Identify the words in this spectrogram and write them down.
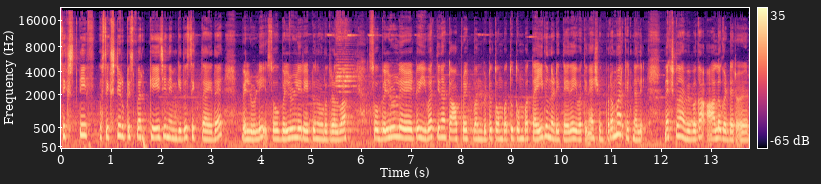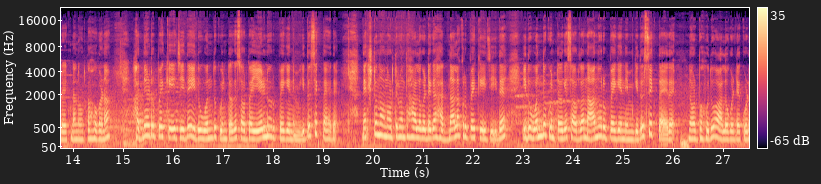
Sixty sixty rupees per K G ನಿಮಗಿದು ಸಿಗ್ತಾ ಇದೆ. ಬೆಳ್ಳುಳ್ಳಿ ಸೊ ಬೆಳ್ಳುಳ್ಳಿ ರೇಟು ನೋಡಿದ್ರಲ್ವಾ? ಸೊ ಬೆಳ್ಳುಳ್ಳಿ ರೇಟು ಇವತ್ತಿನ ಟಾಪ್ ರೇಟ್ ಬಂದುಬಿಟ್ಟು ತೊಂಬತ್ತು, ತೊಂಬತ್ತೈದು ನಡೀತಾ ಇದೆ ಇವತ್ತಿನ ಯಶವಂತಪುರ ಮಾರ್ಕೆಟ್ನಲ್ಲಿ ನೆಕ್ಸ್ಟ್ ನಾವಿವಾಗ ಆಲೂಗಡ್ಡೆ ರೇಟ್ನ ನೋಡ್ತಾ ಹೋಗೋಣ. ಹದಿನೇಳು ರೂಪಾಯಿ ಕೆ ಜಿ ಇದೆ. ಇದು ಒಂದು ಕ್ವಿಂಟಲ್ಗೆ ಸಾವಿರದ ಏಳ್ನೂರು ರೂಪಾಯಿಗೆ ನಿಮಗಿದು ಸಿಗ್ತಾ ಇದೆ. ನೆಕ್ಸ್ಟು ನಾವು ನೋಡ್ತಿರುವಂತಹ ಆಲೂಗಡ್ಡೆಗೆ ಹದಿನಾಲ್ಕು ರೂಪಾಯಿ ಕೆ ಜಿ ಇದೆ. ಇದು ಒಂದು ಕ್ವಿಂಟಲ್ಗೆ ಸಾವಿರದ ನಾನ್ನೂರು ರೂಪಾಯಿಗೆ ಇದು ಸಿಗ್ತಾ ಇದೆ. ನೋಡಬಹುದು ಆಲೂಗಡ್ಡೆ ಕೂಡ.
